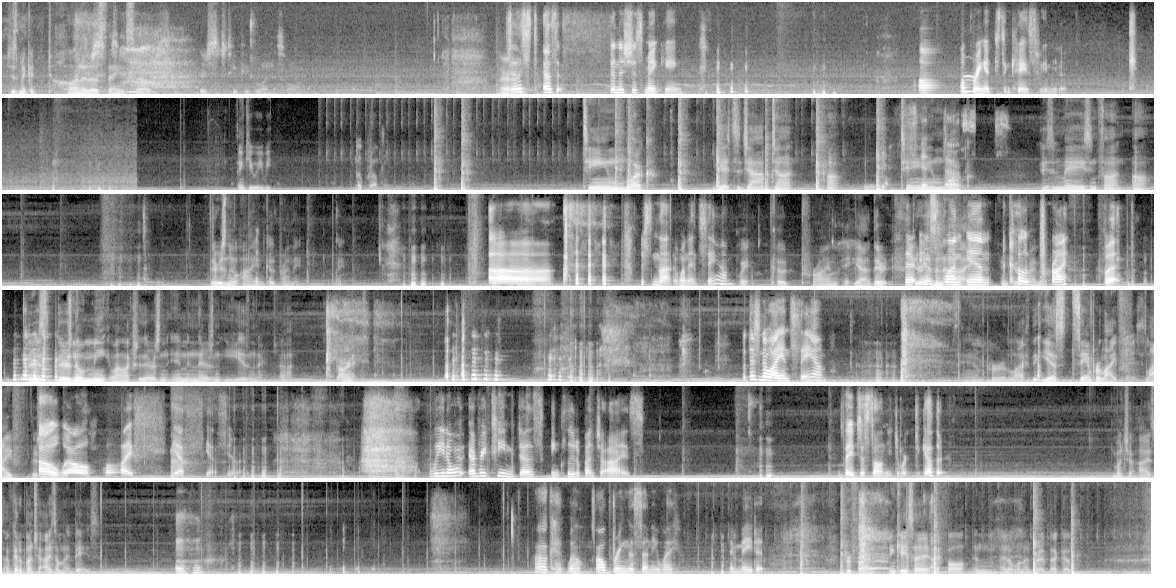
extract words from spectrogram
just make a ton of those things. So There's two people in this one. All right. Just as it finishes making, I'll, I'll bring it just in case we need it. thank you, Evie. No problem. Teamwork gets the job done. Uh, Yes, teamwork does. is amazing fun. Uh. there is no I in CodePrime8. Wait, Uh, there's not one in Sam. wait. Code Prime. Yeah, there. There There is is an one I in, in Code Code Primate. Prime, but There's there's no me. Well, actually, there's an M and there's an E, isn't there? Ah, darn it. but there's no I in Sam. Sam per life. Yes, Sam per life. Life. There's Oh well, life. Yes, yes, you're right. Well, you know what? Every team does include a bunch of eyes. they just all need to work together. a bunch of eyes. I've got a bunch of eyes on my base. Mm-hmm. okay, well, I'll bring this anyway. I made it. For fun, in case I, I fall and I don't want to drive back up.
